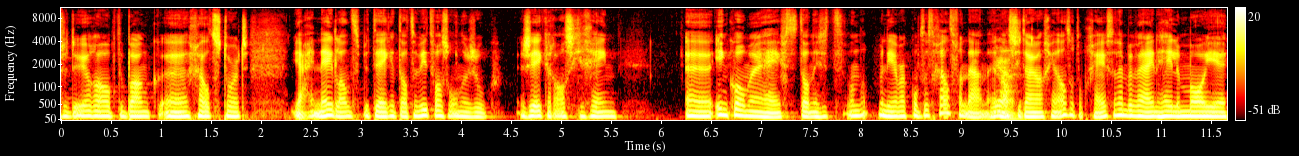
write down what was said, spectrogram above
100.000 euro op de bank eh, geld stort. Ja, in Nederland betekent dat een witwasonderzoek. Zeker als hij geen eh, inkomen heeft, dan is het van meneer, waar komt het geld vandaan? En Ja. als hij daar dan geen antwoord op geeft, dan hebben wij een hele mooie,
